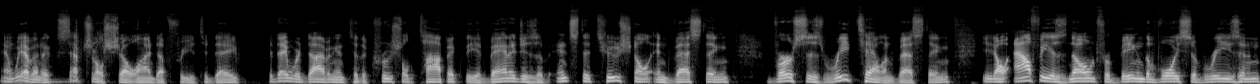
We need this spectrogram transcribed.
and we have an exceptional show lined up for you today. Today, we're diving into the crucial topic the advantages of institutional investing versus retail investing. You know, Alfie is known for being the voice of reason,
